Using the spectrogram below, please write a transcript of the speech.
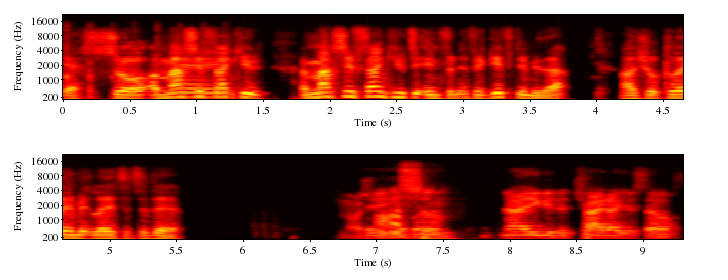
Yes, so a massive Yay. thank you, a massive thank you to Infinite for gifting me that. I shall claim it later today. nice. There go, awesome. Now you get to try it out yourself.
